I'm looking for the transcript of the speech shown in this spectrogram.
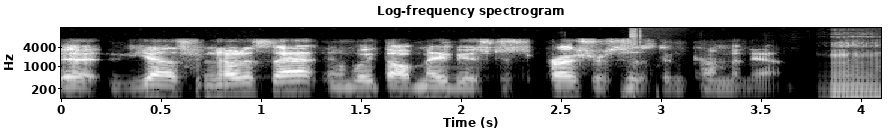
Uh, you guys notice that? And we thought maybe it's just a pressure system coming in. hmm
